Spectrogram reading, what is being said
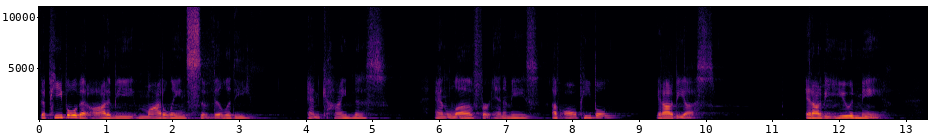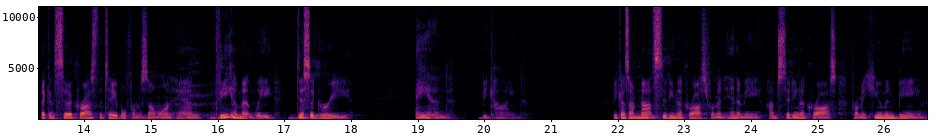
the people that ought to be modeling civility and kindness and love for enemies of all people, it ought to be us. It ought to be you and me that can sit across the table from someone and vehemently disagree and be kind. Because I'm not sitting across from an enemy, I'm sitting across from a human being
